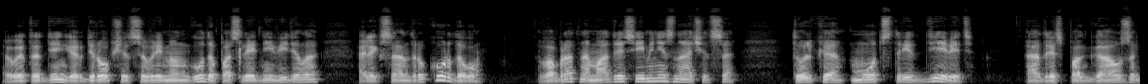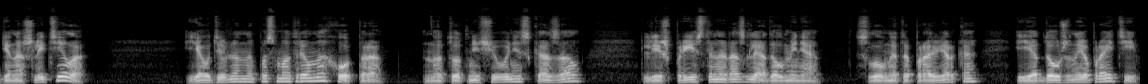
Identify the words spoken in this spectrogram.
В этот день гардеробщица времен года последней видела Александру Кордову. В обратном адресе имени значится, только Мод-стрит 9, адрес Пакгауза, где нашли тело. Я удивленно посмотрел на Хоппера, но тот ничего не сказал, — лишь пристально разглядывал меня, словно это проверка, и я должен ее пройти.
